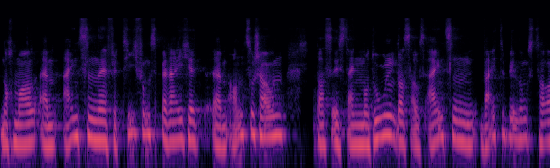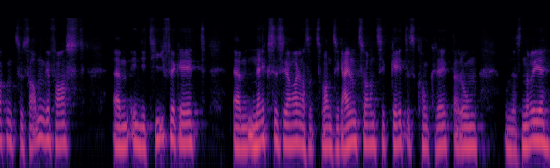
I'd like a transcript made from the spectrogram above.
nochmal ähm, einzelne Vertiefungsbereiche ähm, anzuschauen. Das ist ein Modul, das aus einzelnen Weiterbildungstagen zusammengefasst ähm, in die Tiefe geht. Ähm, nächstes Jahr, also 2021, geht es konkret darum, um das neue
